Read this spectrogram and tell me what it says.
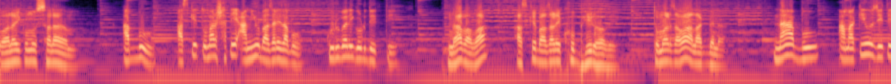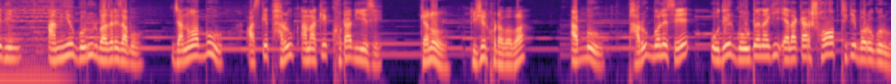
ওয়ালাইকুম আসসালাম। আব্বু আজকে তোমার সাথে আমিও বাজারে যাব কুরবানি গরু দেখতে। না বাবা আজকে বাজারে খুব ভিড় হবে তোমার যাওয়া লাগবে না। না আব্বু আমাকেও যেতে দিন আমিও গরুর বাজারে যাব। জানো আব্বু আজকে ফারুক আমাকে খোটা দিয়েছে। কেন? কিসের খোটা বাবা? আব্বু ফারুক বলেছে ওদের গরুটা নাকি এলাকার সব থেকে বড় গরু।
